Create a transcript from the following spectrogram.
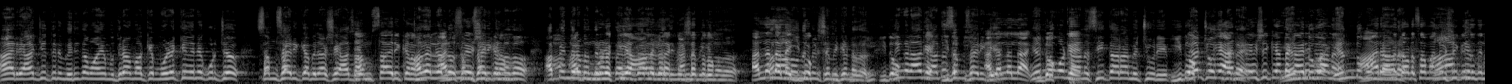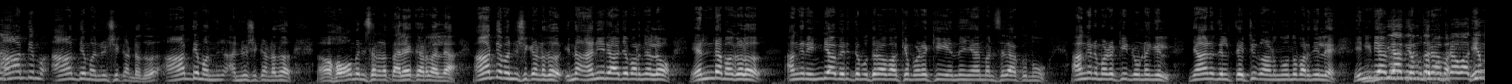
ആ രാജ്യത്തിന് വിരുദ്ധമായ മുദ്രാവാക്യം മുഴക്കിയതിനെ കുറിച്ച് സംസാരിക്കാം അഭിലാഷേ ആദ്യം. സംസാരിക്കണം, അതല്ലല്ലോ. സംസാരിക്കുന്നത്. ശ്രമിക്കേണ്ടത് നിങ്ങൾ ആദ്യം അത് സംസാരിക്കുക എന്തുകൊണ്ടാണ് സീതാറാം യെച്ചൂരി? ആദ്യം- ആദ്യം അന്വേഷിക്കേണ്ടത് ആദ്യം അന്വേഷിക്കേണ്ടത് ഹോം മിനിസ്റ്ററുടെ തലേക്കറലല്ല ആദ്യം അന്വേഷിക്കേണ്ടത് ഇന്ന് അനി രാജ പറഞ്ഞല്ലോ എന്റെ മകൾ അങ്ങനെ ഇന്ത്യ വിരുദ്ധ മുദ്രാവാക്യം മുഴക്കി എന്ന് ഞാൻ മനസ്സിലാക്കുന്നു. അങ്ങനെ മുഴക്കിയിട്ടുണ്ടെങ്കിൽ ഞാനതിൽ തെറ്റ് കാണുന്നു എന്ന് പറഞ്ഞില്ലേ? ഇന്ത്യ വിരുദ്ധ മുദ്രാവാക്യം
